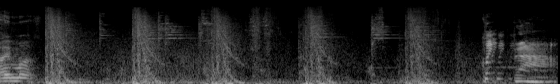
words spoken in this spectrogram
I must... Quick draw.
